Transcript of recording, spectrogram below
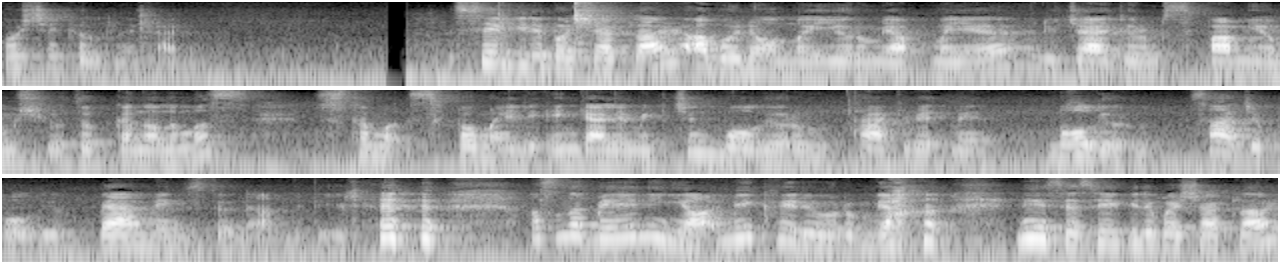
Hoşçakalın efendim. Sevgili Başaklar, abone olmayı, yorum yapmayı rica ediyorum. Spam yiyormuş YouTube kanalımız. Spamı, spamı engellemek için bol yorum takip etmeyi. Bol yorum. Sadece bol yorum. Beğenmeniz de önemli değil. Aslında beğenin ya. Emek veriyorum ya. Neyse sevgili Başaklar.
